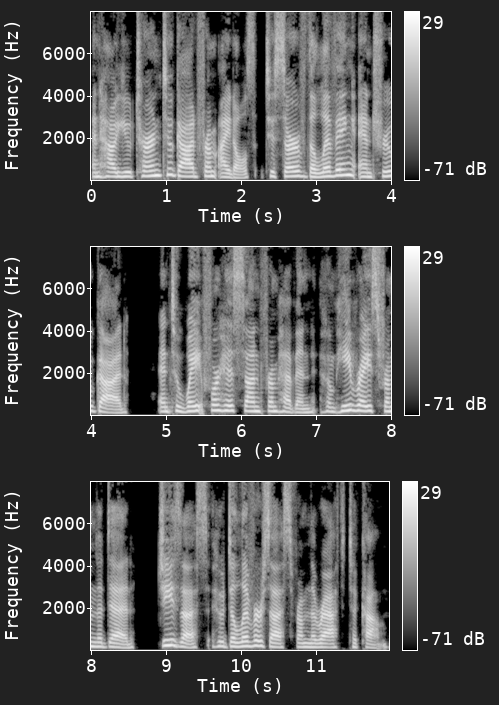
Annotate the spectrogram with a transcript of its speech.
and how you turned to God from idols to serve the living and true God, and to wait for his Son from heaven, whom he raised from the dead, Jesus, who delivers us from the wrath to come.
